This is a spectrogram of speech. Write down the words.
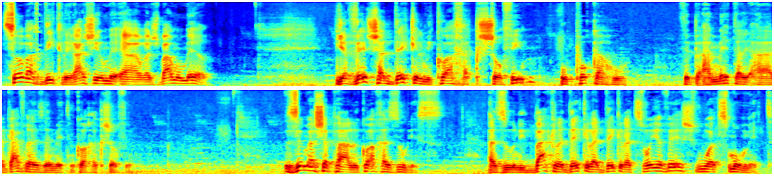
צובח דיקלה, רש"י אומר, הרשב"ם אומר, יבש הדקל מכוח הכשופים, ופוקה הוא. והמת, הגברה הזה מת מכוח הכשופים. זה מה שפעל, מכוח הזוגס. אז הוא נדבק לדקל, הדקל עצמו יבש, והוא עצמו מת.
